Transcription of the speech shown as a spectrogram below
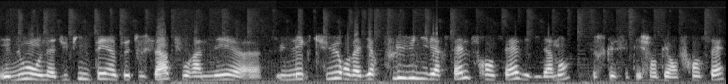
Et nous, on a dû pimper un peu tout ça pour amener euh, une lecture, on va dire, plus universelle, française évidemment, parce que c'était chanté en français,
